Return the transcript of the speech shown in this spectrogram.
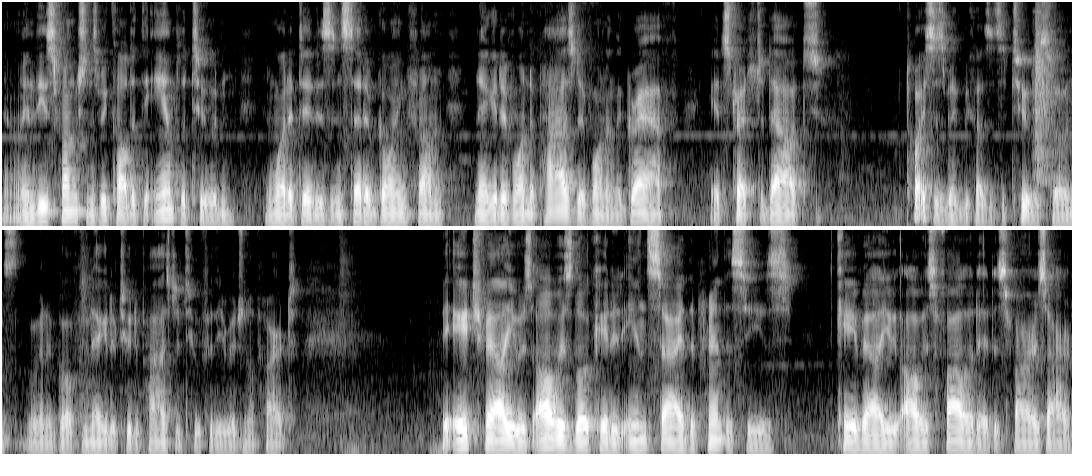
Now, in these functions, we called it the amplitude. And what it did is instead of going from negative 1 to positive 1 in the graph, it stretched it out twice as big because it's a 2. So we're going to go from negative 2 to positive 2 for the original part. The h value is always located inside the parentheses. k value always followed it as far as our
